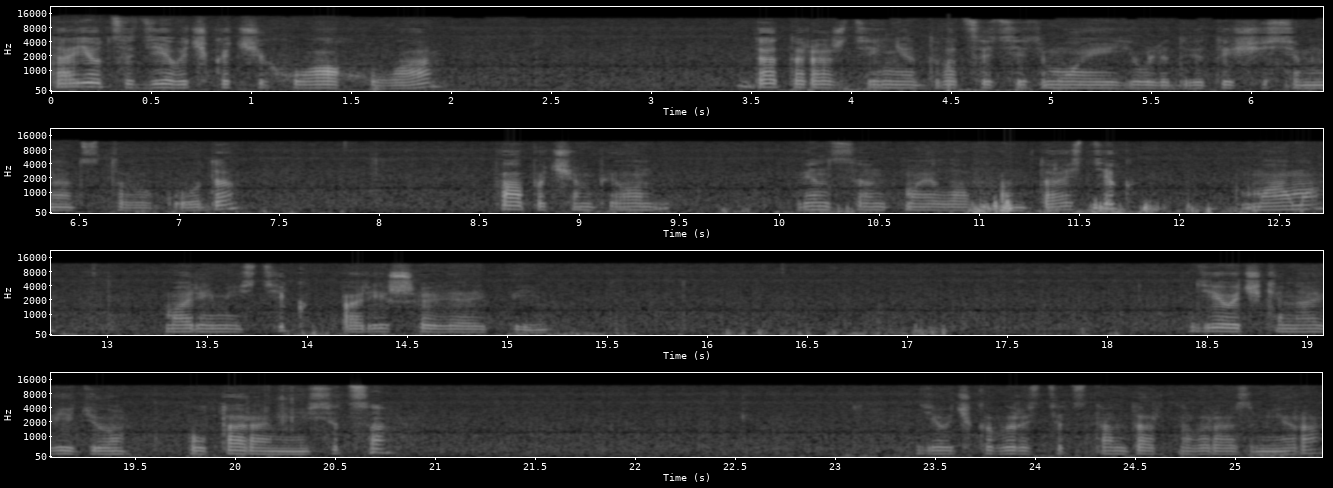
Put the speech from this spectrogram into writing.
Продается девочка Чихуахуа. Дата рождения 27 июля 2017 года. Папа чемпион Винсент Майлав Фантастик. Мама Мари Мистик Ариша VIP. Девочке на видео полтора месяца. Девочка вырастет стандартного размера.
